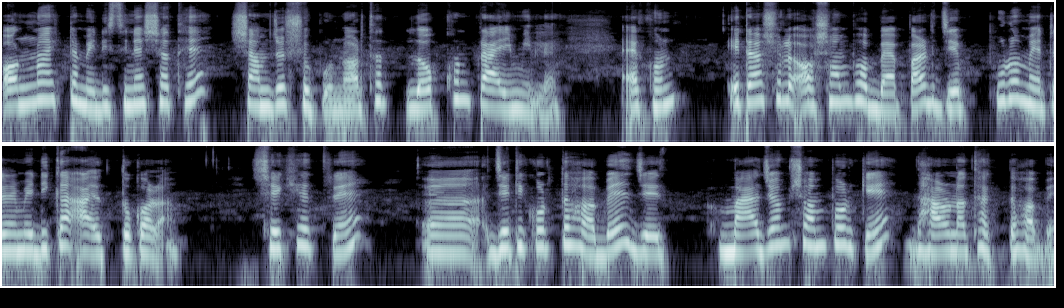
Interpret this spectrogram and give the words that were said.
অন্য একটা মেডিসিনের সাথে সামঞ্জস্যপূর্ণ, অর্থাৎ লক্ষণ প্রায় মিলে। এখন এটা আসলে অসম্ভব ব্যাপার যে পুরো মেটারমেডিকা আয়ত্ত করা। সেক্ষেত্রে যেটি করতে হবে যে মায়াজম সম্পর্কে ধারণা থাকতে হবে।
